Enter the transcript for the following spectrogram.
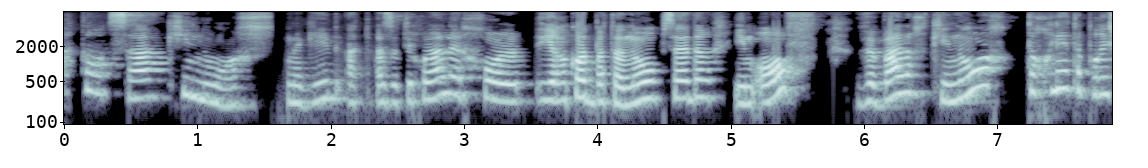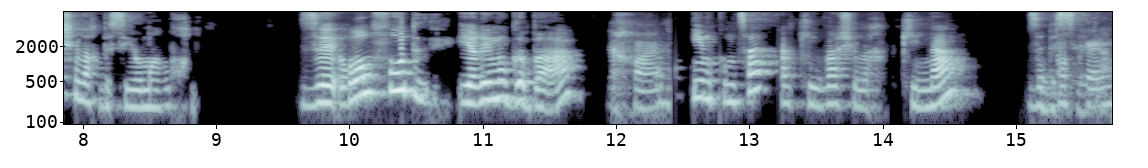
את רוצה קינוח, נגיד, את, אז את יכולה לאכול ירקות בתנור, בסדר? עם עוף, ובא לך קינוח, תאכלי את הפרי שלך בסיום ארוחה. זה רואו פוד ירימו גבה, נכון. אם קומצת הקיבה שלך תקינה, זה בסדר. Okay. אוקיי.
